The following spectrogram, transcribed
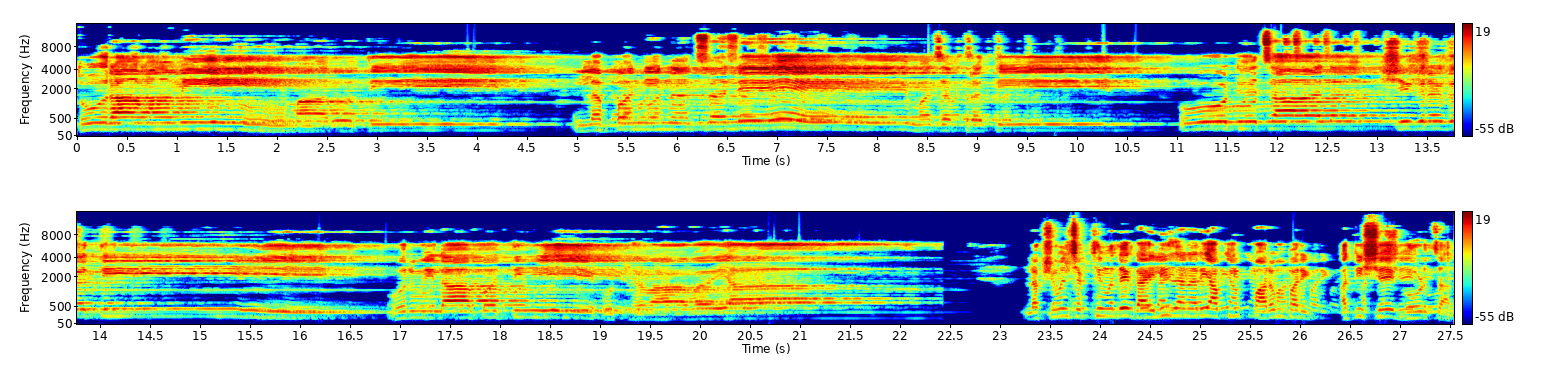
तू राम मी मारुती लपनी नचले मज प्रती ओठ चाल शीघ्र गती उर्मिलापती उठवावया लक्ष्मण शक्तीमध्ये गायली जाणारी आपली पारंपरिक अतिशय गोड चाल.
